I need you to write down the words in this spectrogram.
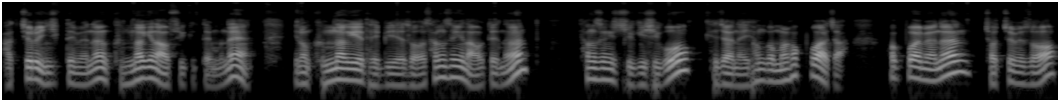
악재로 인식되면은 급락이 나올 수 있기 때문에 이런 급락에 대비해서 상승이 나올 때는 상승을 즐기시고 계좌 내에 현금을 확보하자. 확보하면은 저점에서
